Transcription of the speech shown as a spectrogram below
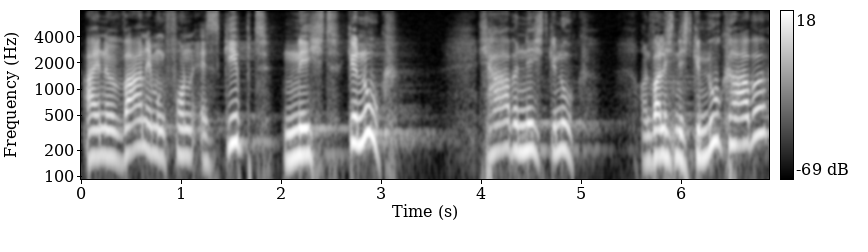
eine Wahrnehmung von, es gibt nicht genug. Ich habe nicht genug. Und weil ich nicht genug habe,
